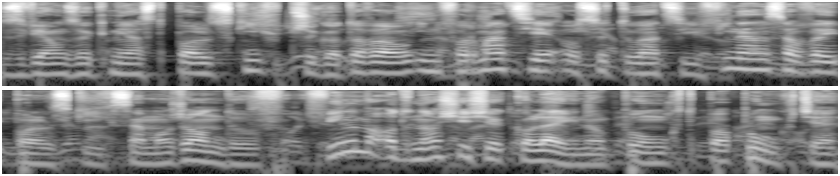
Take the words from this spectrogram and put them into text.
Związek Miast Polskich przygotował informacje o sytuacji finansowej polskich samorządów. Film odnosi się kolejno punkt po punkcie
